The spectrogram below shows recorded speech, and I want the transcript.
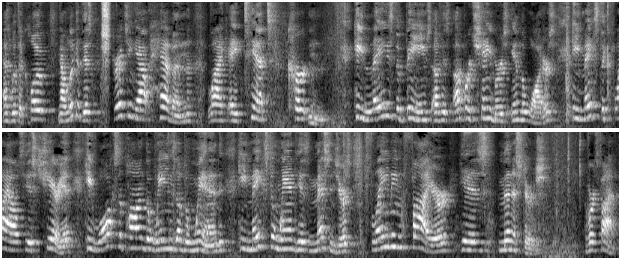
as with a cloak. Now look at this stretching out heaven like a tent curtain. He lays the beams of his upper chambers in the waters. He makes the clouds his chariot. He walks upon the wings of the wind. He makes the wind his messengers, flaming fire his ministers. Verse 5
